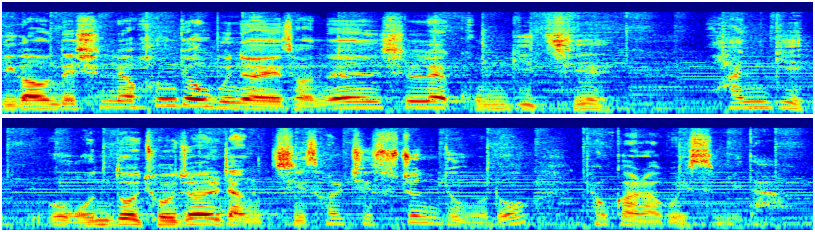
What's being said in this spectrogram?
이 가운데 실내 환경 분야에서는 실내 공기 질, 환기, 그리고 온도 조절 장치 설치 수준 등으로 평가를 하고 있습니다.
